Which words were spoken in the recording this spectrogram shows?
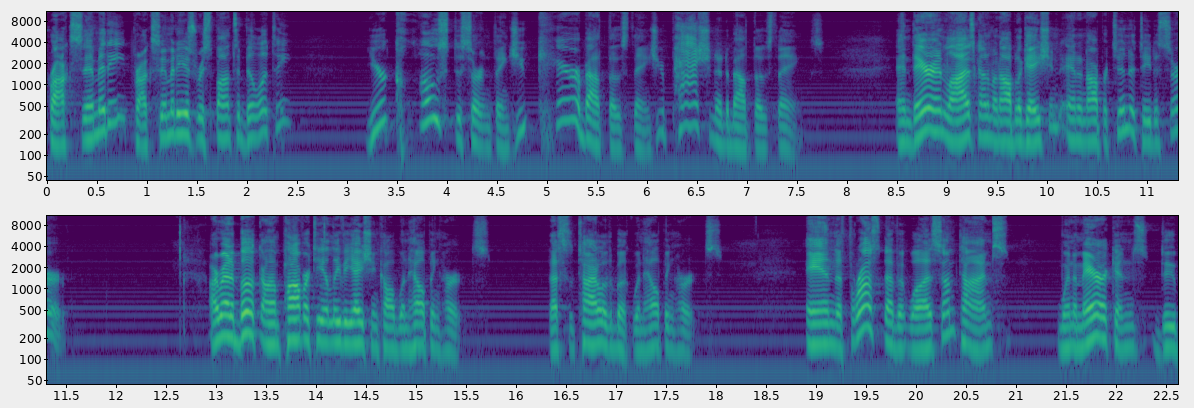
proximity, proximity is responsibility. You're close to certain things. You care about those things. You're passionate about those things. And therein lies kind of an obligation and an opportunity to serve. I read a book on poverty alleviation called When Helping Hurts. That's the title of the book, When Helping Hurts. And the thrust of it was sometimes when Americans do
